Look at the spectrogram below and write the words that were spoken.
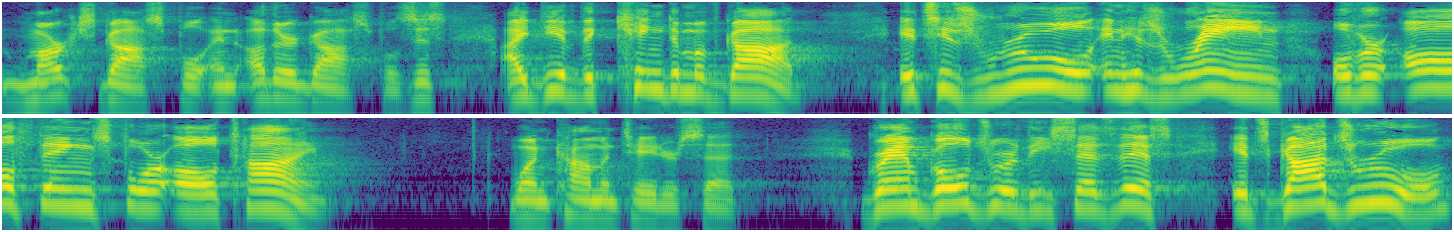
Mark's gospel and other gospels. This idea of the kingdom of God. It's his rule and his reign over all things for all time, one commentator said. Graham Goldsworthy says this it's God's rule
